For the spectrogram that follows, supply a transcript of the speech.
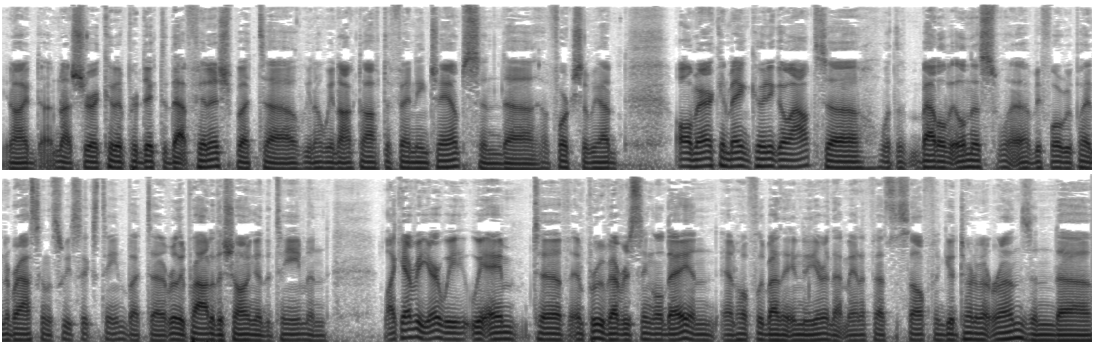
you know, I, am not sure I could have predicted that finish, but uh, you know, we knocked off defending champs, and uh, unfortunately, we had All American Megan Cooney go out uh, with a battle of illness uh, before we played Nebraska in the Sweet 16. But uh, really proud of the showing of the team, and like every year, we, we aim to improve every single day, and, and hopefully by the end of the year, that manifests itself in good tournament runs and uh,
